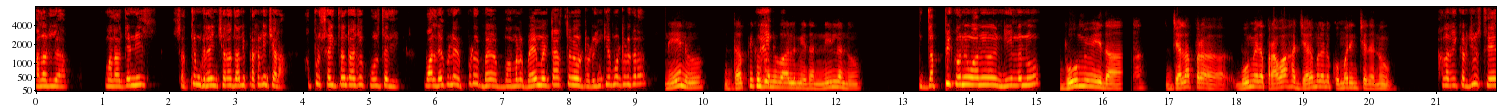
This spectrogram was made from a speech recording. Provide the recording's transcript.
అలాగే మన దాన్ని సత్యం గ్రహించాలా దాన్ని ప్రకటించాలా. అప్పుడు సైతాన్ రాజు కూలుతుంది. వాళ్ళు లేకుండా ఎప్పుడు మనకు భయం వెంటాడుతూనే ఉంటాడు. ఇంకేమంటాడు కదా? నేను దప్పికొని వాళ్ళ మీద నీళ్ళను దప్పికొని వాళ్ళ నీళ్ళను భూమి మీద జల భూమి మీద ప్రవాహ జలములను కుమ్మరించదను. అలా ఇక్కడ చూస్తే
